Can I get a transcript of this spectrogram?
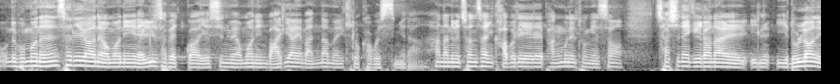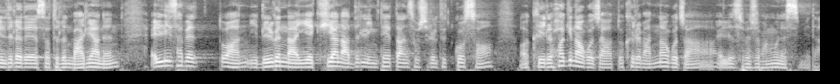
오늘 본문은 세례 요한의 어머니인 엘리사벳과 예수님의 어머니인 마리아의 만남을 기록하고 있습니다. 하나님의 천사인 가브리엘의 방문을 통해서 자신에게 일어날 일, 이 놀라운 일들에 대해서 들은 마리아는 엘리사벳 또한 이 늙은 나이에 귀한 아들을 잉태했다는 소식을 듣고서 어, 그 일을 확인하고자 또 그를 만나고자 엘리사벳을 방문했습니다.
